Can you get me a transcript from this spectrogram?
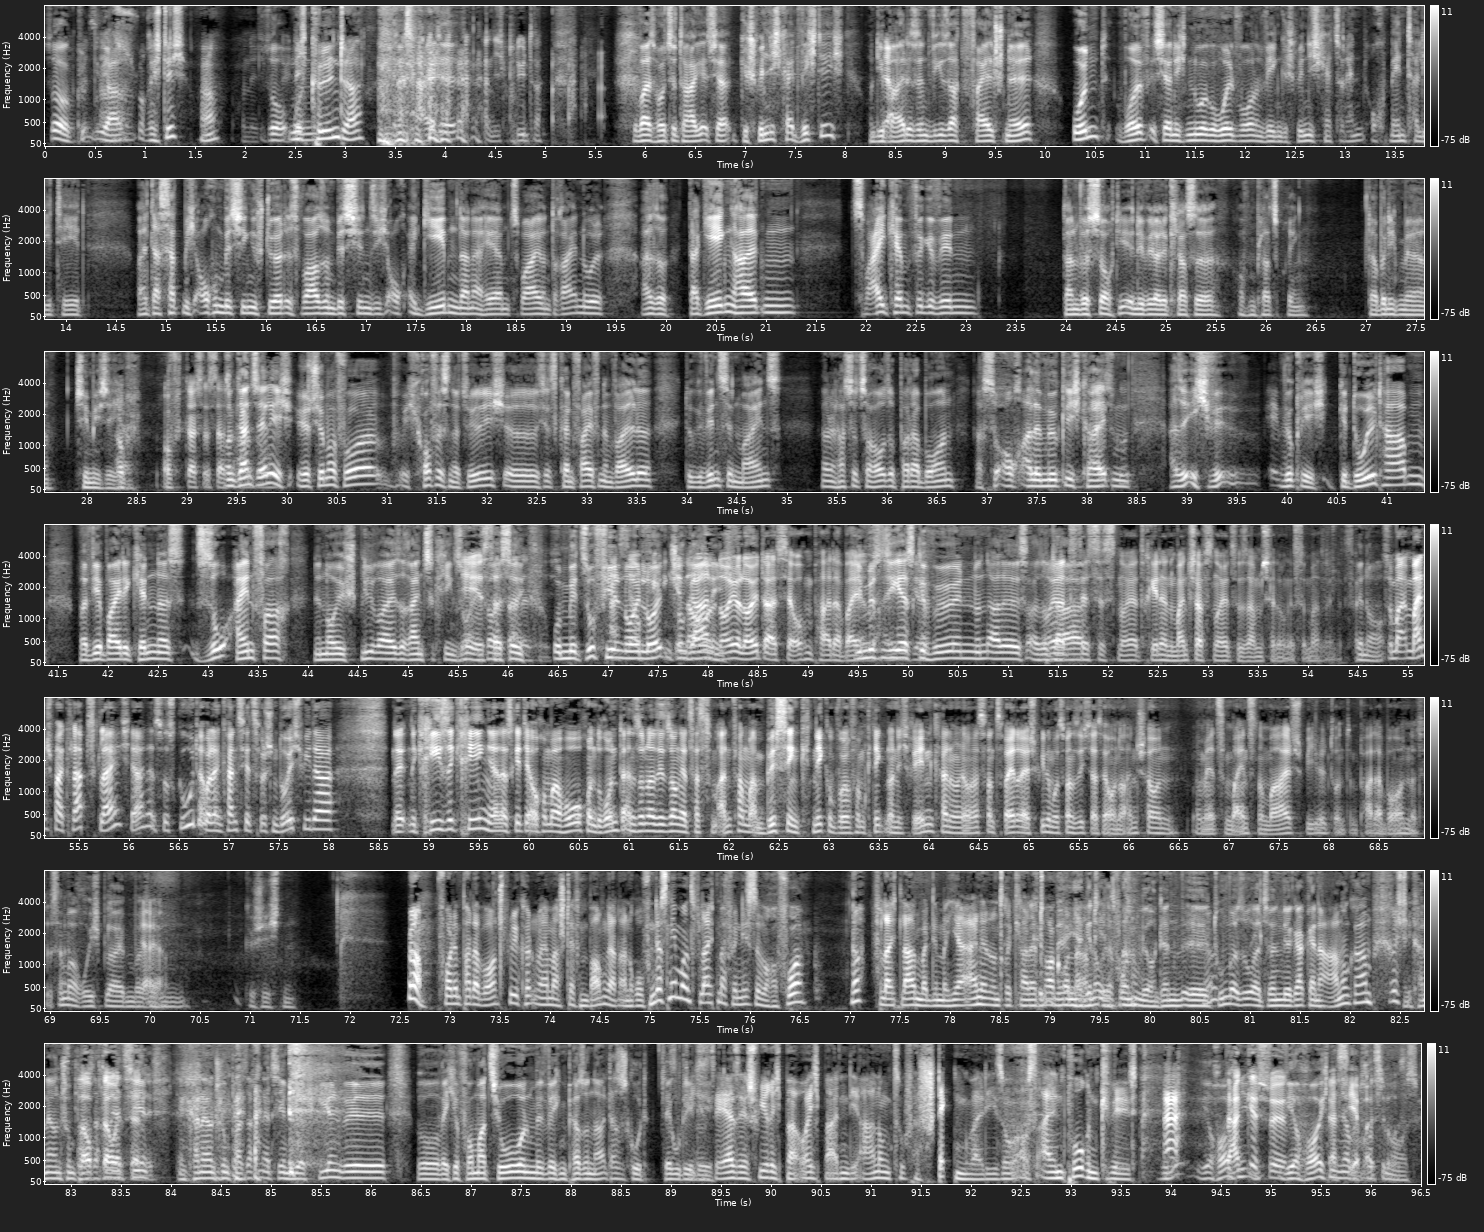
So, ja. Richtig, ja. So, nicht Klünter. nicht Klünter. Du weißt, heutzutage ist ja Geschwindigkeit wichtig und die ja. beide sind, wie gesagt, feilschnell. Und Wolf ist ja nicht nur geholt worden wegen Geschwindigkeit, sondern auch Mentalität. Weil das hat mich auch ein bisschen gestört. Es war so ein bisschen sich auch ergeben dann nachher im 2 und 3-0. Also dagegenhalten, Zweikämpfe gewinnen, dann wirst du auch die individuelle Klasse auf den Platz bringen. Da bin ich mir ziemlich sicher. Auf, auf das ist das und ganz ehrlich, jetzt stell mal vor, ich hoffe es natürlich, äh, ist jetzt kein Pfeifen im Walde, du gewinnst in Mainz, dann hast du zu Hause Paderborn, hast du auch alle Möglichkeiten. Also ich will wirklich Geduld haben, weil wir beide kennen das, so einfach eine neue Spielweise reinzukriegen. So nee, einfach ist das und mit so vielen neuen Leuten schon genau, gar nicht. Neue Leute hast ja auch ein paar dabei. Die müssen sich erst gewöhnen und alles. Also neuer, da, das ist neuer Trainer, eine Mannschaftsneue Zusammenstellung ist immer seine Zeit. Genau. So, manchmal klappt es gleich, ja, das ist gut, aber dann kannst du jetzt zwischendurch wieder eine, eine, Krise kriegen. Ja, das geht ja auch immer hoch und runter in so einer Saison. Jetzt hast du am Anfang mal ein bisschen Knick, obwohl man vom Knick noch nicht reden kann. Oder was von zwei, drei Spiele muss man sich das ja auch noch anschauen, wenn man jetzt im Mainz normal spielt und in Paderborn. Das ist immer ruhig bleiben bei ja, solchen ja. Geschichten. Ja, vor dem Paderborn-Spiel könnten wir ja mal Steffen Baumgart anrufen. Das nehmen wir uns vielleicht mal für nächste Woche vor. Ja, vielleicht laden wir den mal hier ein in unsere kleine Talkrunde. Ja, genau, das machen wir. Und dann äh, ja? tun wir so, als wenn wir gar keine Ahnung haben. Richtig. Dann kann er uns schon ein paar Glaubt Sachen erzählen. Ja dann kann er uns schon ein paar Sachen erzählen, wie er spielen will, so welche Formation, mit welchem Personal. Das ist gut. Sehr gute Idee. Es ist sehr, sehr schwierig bei euch beiden die Ahnung zu verstecken, weil die so aus allen Poren quillt. Ah, wir horchen, Dankeschön. Wir horchen aber trotzdem aus.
